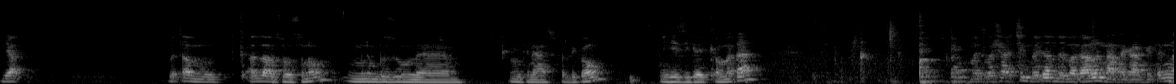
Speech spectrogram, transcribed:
ያ በጣም ቀላል ሶስ ነው። ምንም ብዙም እንትን አያስፈልገውም። ይሄ እዚህ ጋር ይቀመጣል። መጥበሻችን በደንብ መጋሉን እናረጋግጥና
